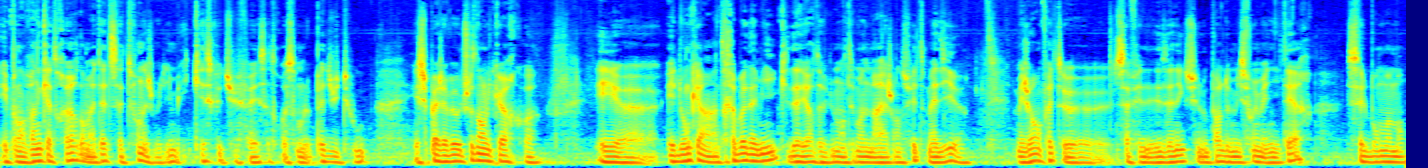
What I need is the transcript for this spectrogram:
Et pendant 24 heures, dans ma tête, ça tourne et je me dis mais qu'est-ce que tu fais? Ça te ressemble pas du tout. Et je sais pas, j'avais autre chose dans le cœur quoi. Et, euh, donc un très bon ami qui d'ailleurs devenu mon témoin de mariage ensuite m'a dit euh, mais genre en fait ça fait des années que tu nous parles de mission humanitaire, c'est le bon moment.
